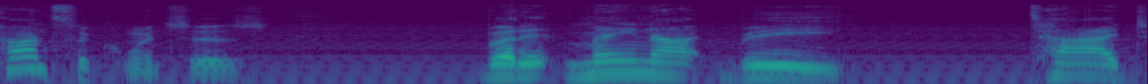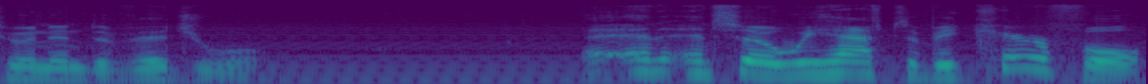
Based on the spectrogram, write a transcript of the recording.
consequences, but it may not be tied to an individual. And, and so we have to be careful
